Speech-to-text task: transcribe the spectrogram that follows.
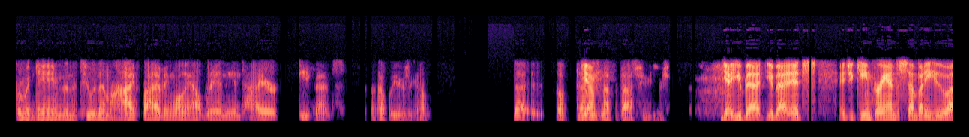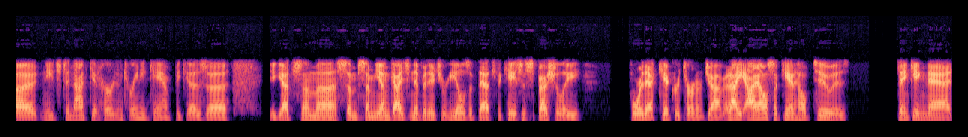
from a game than the two of them high fiving while they outran the entire defense a couple years ago. That, at Yeah. least not the past few years. Yeah, you bet. You bet. It's uh, Jakeem Grant is somebody who uh, needs to not get hurt in training camp because uh, you got some uh, some some young guys nipping at your heels if that's the case, especially for that kick returner job. And I, I also can't help too is thinking that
